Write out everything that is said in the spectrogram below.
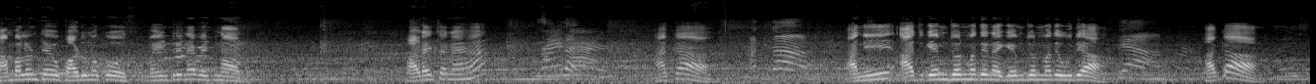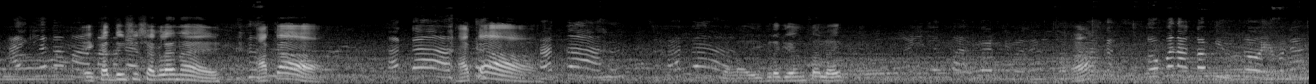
सांभाळून ठेव फाडू नकोस. मग एंट्री नाही भेटणार. फाडायचं नाही हा? हा का? आणि आज गेम झोनमध्ये नाही. गेम झोनमध्ये उद्या. द्या हा का? एकाच दिवशी सगळा नाही. हा का? हा का? चला इकडे गेम चालू आहेत. हा? तो पण अक्का फिरतोय बघा.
